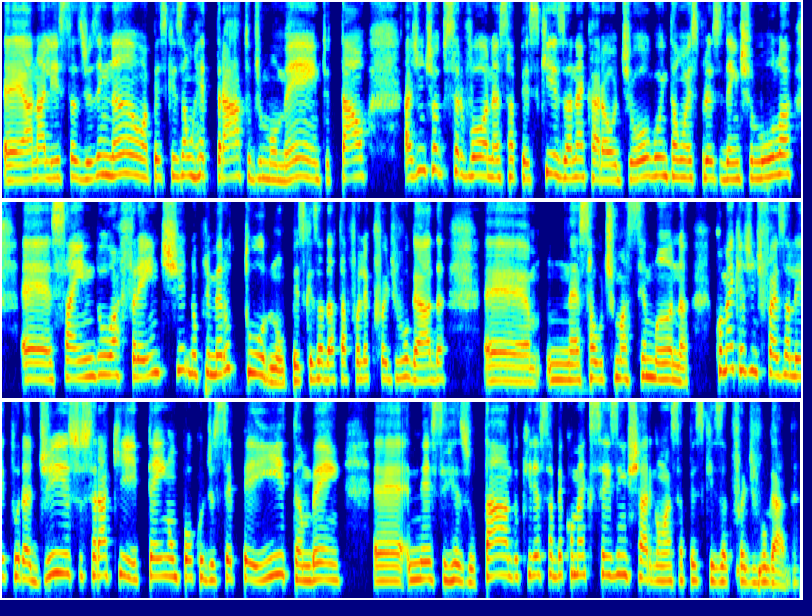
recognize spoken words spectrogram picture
é, analistas dizem não, a pesquisa é um retrato de momento e tal. A gente observou nessa pesquisa, né, Carol Diogo, então o ex-presidente Lula é, saindo à frente no primeiro turno, pesquisa Datafolha que foi divulgada é, nessa última semana. Como é que a gente faz a leitura disso? Será que tem um pouco de CPI também é, nesse resultado? Resultado. Queria saber como é que vocês enxergam essa pesquisa que foi divulgada.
